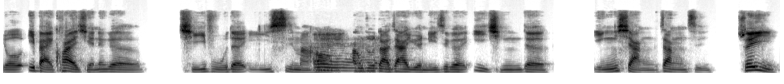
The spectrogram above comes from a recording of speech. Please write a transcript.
有一百块钱那个祈福的仪式嘛，哈，帮助大家远离这个疫情的影响这样子。所以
